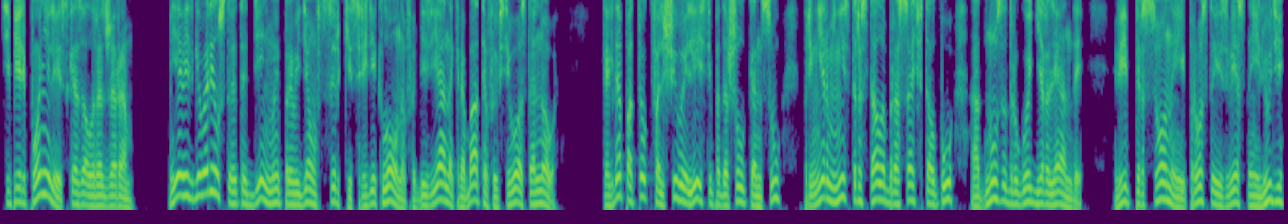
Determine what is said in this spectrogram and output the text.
«Теперь поняли?» — сказал Раджарам. «Я ведь говорил, что этот день мы проведем в цирке среди клоунов, обезьян, акробатов и всего остального». Когда поток фальшивой лести подошел к концу, премьер-министр стал бросать в толпу одну за другой гирлянды. Вип-персоны и просто известные люди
